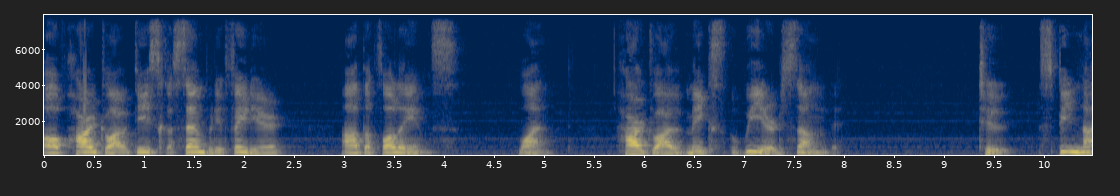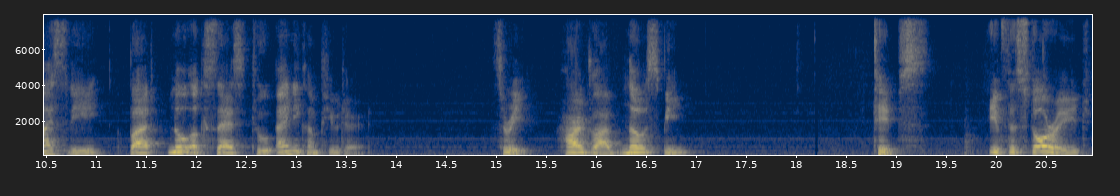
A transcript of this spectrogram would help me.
of hard drive disk assembly failure are the following. 1. Hard drive makes weird sound. 2. Spin nicely but no access to any computer. 3. Hard drive no spin. Tips If the storage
